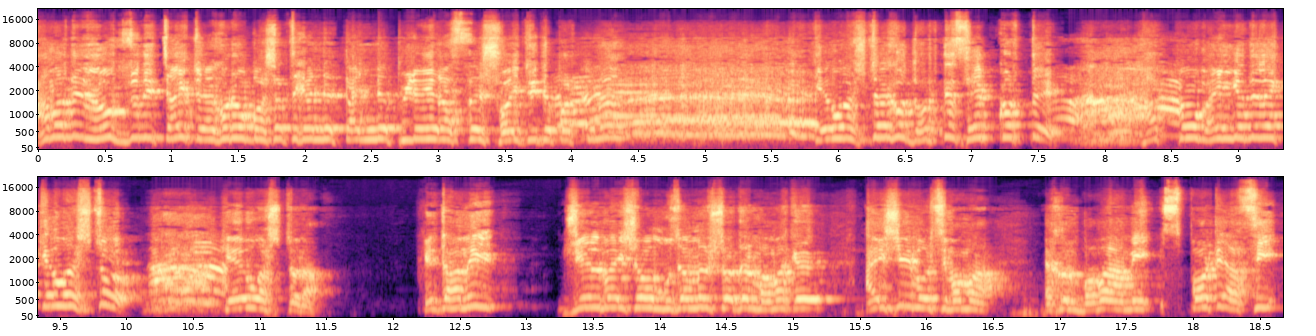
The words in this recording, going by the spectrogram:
আমাদের লোক যদি চাইতো এখনও বাসা থেকে টাইনে ফিরে রাস্তায় শহীদ হইতে পারতো না। কেউ আসতো এখন ধরতে সেভ করতে। হাত পা ভেঙে দিলে কেউ আসতো। কেউ আসতো না। কিন্তু আমি জুয়েল ভাই সহ মুজাম্মেল সদের মামাকে আইসেই বলছি, মামা, এখন বাবা, আমি স্পটে আছি।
